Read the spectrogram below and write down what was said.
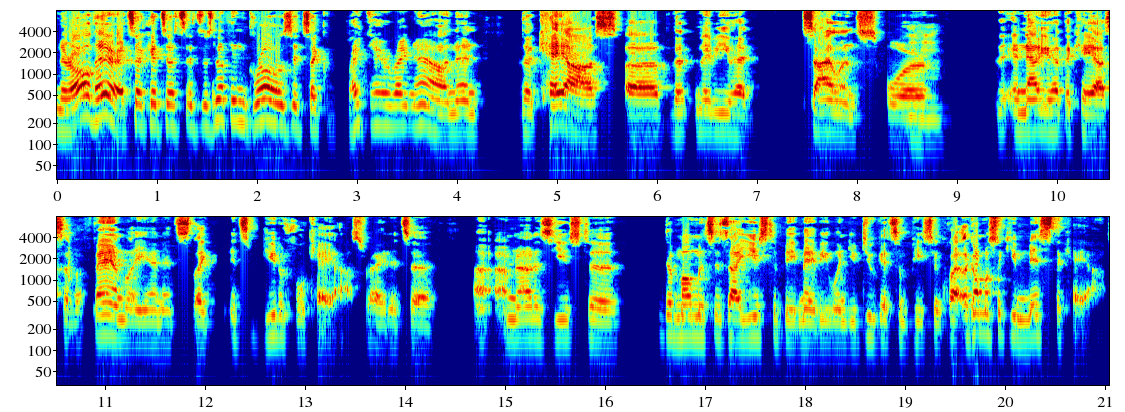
they're all there. It's like it's, it's, it's there's nothing grows. It's like right there, right now. And then the chaos uh, that maybe you had silence or Mhm. and now you have the chaos of a family and it's like it's beautiful chaos right it's a i'm not as used to the moments as i used to be maybe when you do get some peace and quiet like almost like you miss the chaos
